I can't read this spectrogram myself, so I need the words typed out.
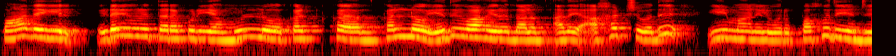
பாதையில் இடையூறு தரக்கூடிய முள்ளோ கற்க கல்லோ எதுவாக இருந்தாலும் அதை அகற்றுவது ஈமானில் ஒரு பகுதி என்று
